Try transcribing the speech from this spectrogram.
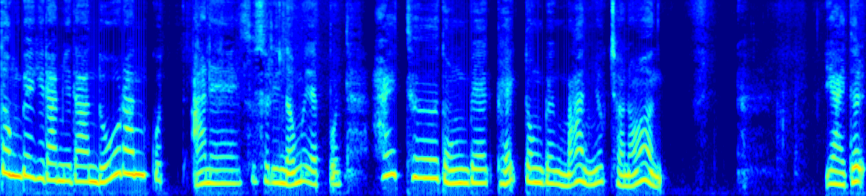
동백이랍니다. 노란 꽃 안에 수술이 너무 예쁜 하이트 동백, 백동백 16,000원. 이 아이들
